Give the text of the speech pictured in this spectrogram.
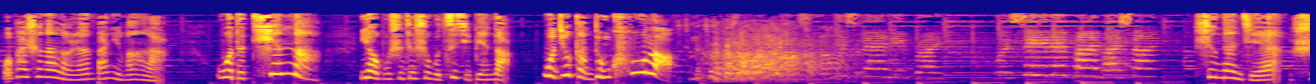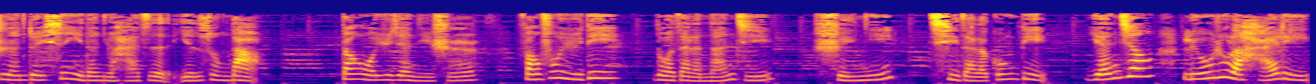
我怕圣诞老人把你忘了。我的天哪！要不是这是我自己编的。我就感动哭了。圣诞节，诗人对心仪的女孩子吟诵道：“当我遇见你时，仿佛雨滴落在了南极，水泥砌在了工地，岩浆流入了海里，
